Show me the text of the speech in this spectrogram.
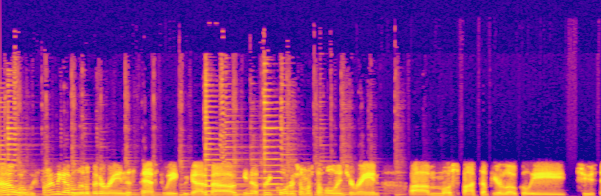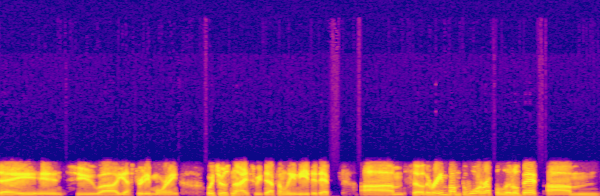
Oh, well, we finally got a little bit of rain this past week. We got about, you know, three quarters, almost a whole inch of rain. Uh, most spots up here locally Tuesday into uh, yesterday morning, which was nice. We definitely needed it. Um, so the rain bumped the water up a little bit. Um,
